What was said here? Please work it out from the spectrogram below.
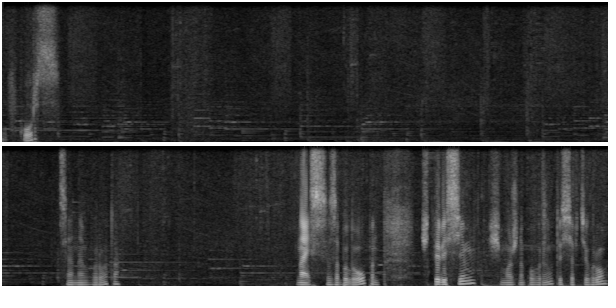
Of course. Це не ворота. Найс, забили open. 4-7. Ще можна повернутися в цю гру.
